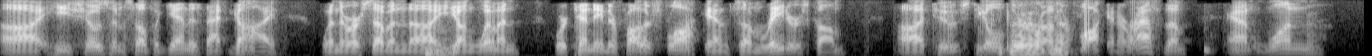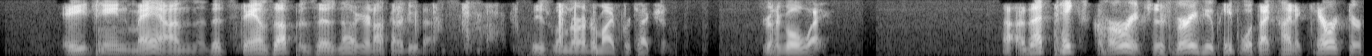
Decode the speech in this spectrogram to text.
uh, he shows himself again as that guy when there are seven uh, Mhm. young women who are tending their father's flock, and some raiders come uh, to steal their uh, their flock and harass them, and one aging man that stands up and says, "No, you're not going to do that. These women are under my protection. You're going to go away." Uh, that takes courage. There's very few people with that kind of character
